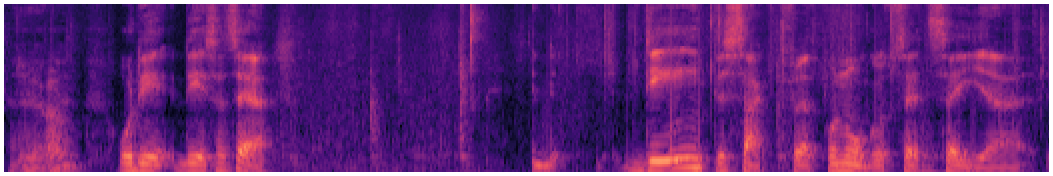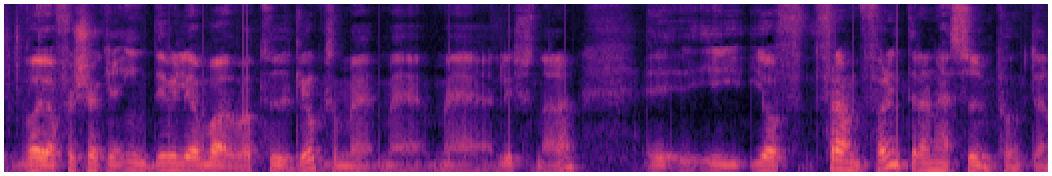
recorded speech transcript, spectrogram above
Ja. Eh, och det, det är så att säga det är inte sagt för att på något sätt säga vad jag försöker in, det vill jag bara vara tydlig också med, med, med lyssnaren. Eh, jag framför inte den här synpunkten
